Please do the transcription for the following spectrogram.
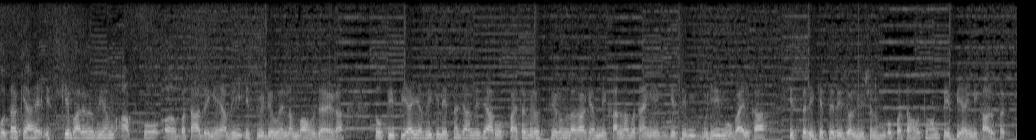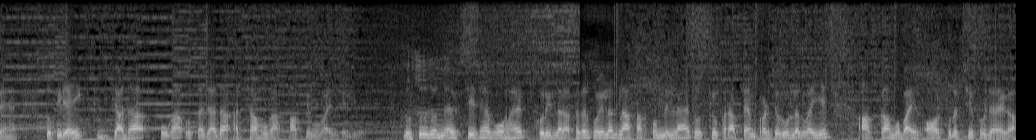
होता क्या है, इसके बारे में भी हम आपको बता देंगे। अभी इस वीडियो में लंबा हो जाएगा। तो PPI अभी के लिए इतना जान लीजिए, आपको पैथागोरस थ्योरम लगा के हम निकालना बताएँगे कि किसी भी मोबाइल का किस तरीके से रिजोल्यूशन हमको पता हो तो हम PPI निकाल सकते हैं। तो PPI ज़्यादा होगा, उतना ज़्यादा अच्छा होगा आपके मोबाइल के लिए। दोस्तों, जो नेक्स्ट चीज़ है, वो है कोरिला ग्लास अगर कोरिला ग्लास आपको मिल रहा है तो उसके ऊपर आप टेम्पर ज़रूर लगवाइए। आपका मोबाइल और सुरक्षित हो जाएगा।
